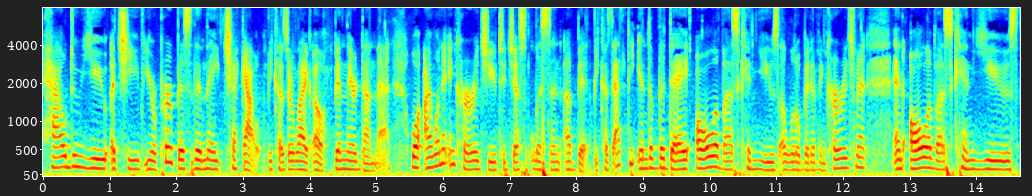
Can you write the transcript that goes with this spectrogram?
how do you achieve your purpose, then they check out because they're like, oh, been there, done that. Well, I want to encourage you to just listen a bit because at the end of the day, all of us can use a little bit of encouragement and all of us can use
